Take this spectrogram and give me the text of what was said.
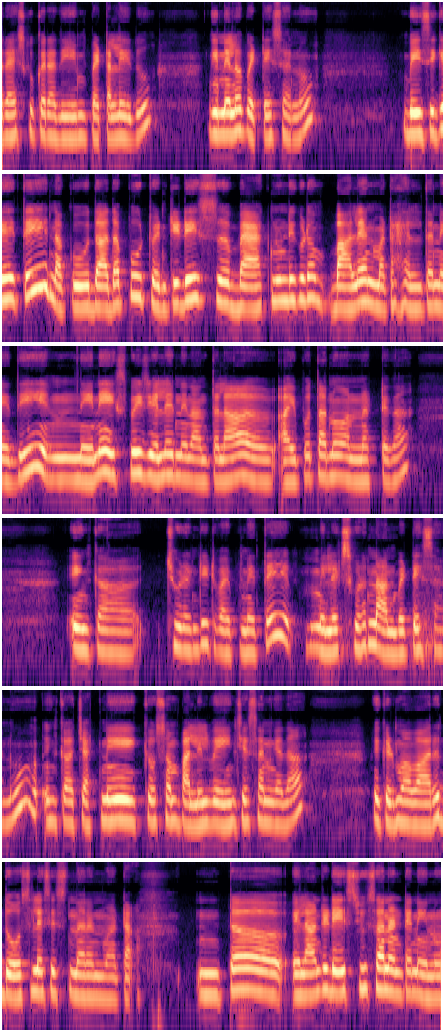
రైస్ కుక్కర్ అది ఏం పెట్టలేదు. గిన్నెలో పెట్టేశాను. బేసిక్గా అయితే నాకు దాదాపు ట్వంటీ డేస్ బ్యాక్ నుండి కూడా బాగాలే అనమాట హెల్త్ అనేది. నేనే ఎక్స్పెక్ట్ చేయలేదు నేను అంతలా అయిపోతాను అన్నట్టుగా. ఇంకా చూడండి ఇటువైపునైతే మిల్లెట్స్ కూడా నానబెట్టేశాను. ఇంకా చట్నీ కోసం పల్లీలు వేయించేశాను కదా. ఇక్కడ మా వారు దోశలు వేసిస్తున్నారనమాట ఇంత ఎలాంటి డేస్ చూసానంటే నేను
